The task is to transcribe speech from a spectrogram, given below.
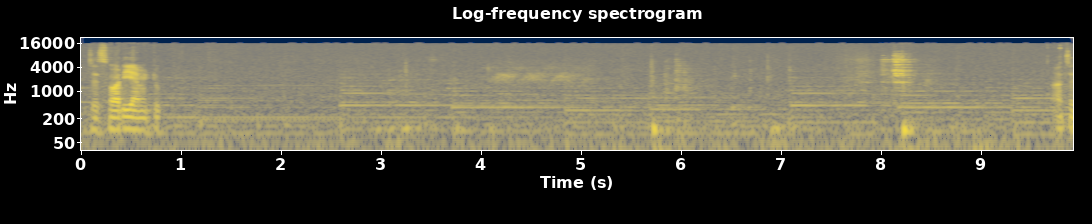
আচ্ছা সরি আমি একটু আচ্ছা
